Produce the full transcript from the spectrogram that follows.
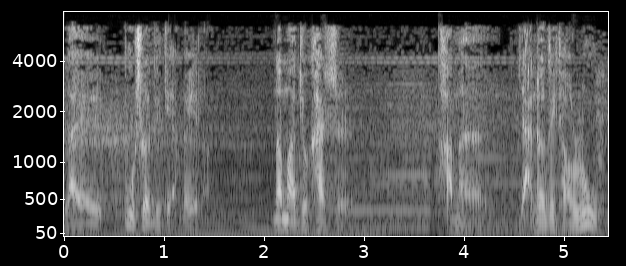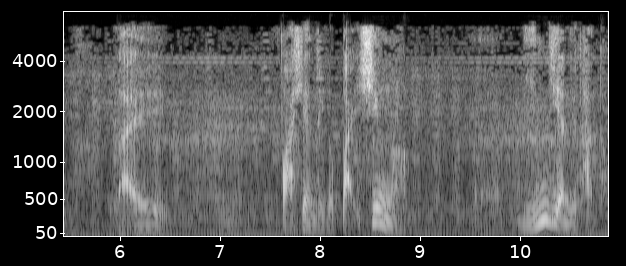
来布设的点位了，那么就开始。他们沿着这条路来发现这个百姓啊，呃，民间的探头，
